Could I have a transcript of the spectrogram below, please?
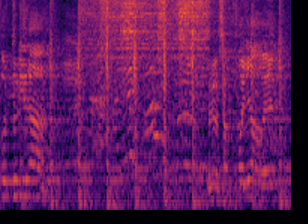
Oportunidad. Pero se han follado, ¿eh?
